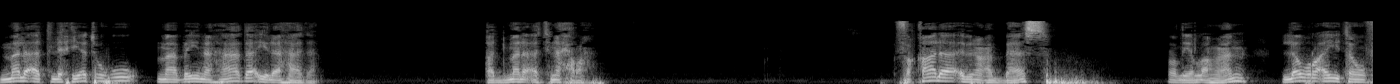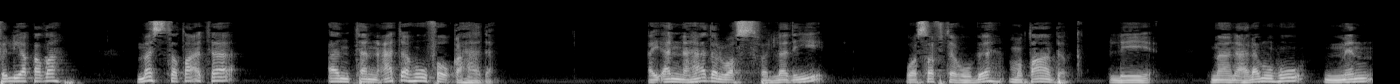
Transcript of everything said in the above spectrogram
ملأت لحيته ما بين هذا إلى هذا. قد ملأت نحره. فقال ابن عباس رضي الله عنه لو رأيته في اليقظة ما استطعت أن تنعته فوق هذا. أي أن هذا الوصف الذي وصفته به مطابق لما نعلمه من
